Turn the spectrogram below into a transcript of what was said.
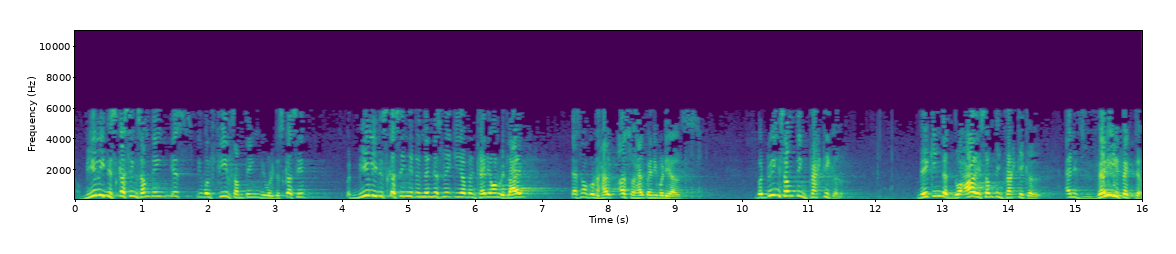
Now, merely discussing something, yes, we will feel something, we will discuss it, but merely discussing it and then just waking up and carry on with life, that's not going to help us or help anybody else. But doing something practical, making the dua is something practical, and it's very effective.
